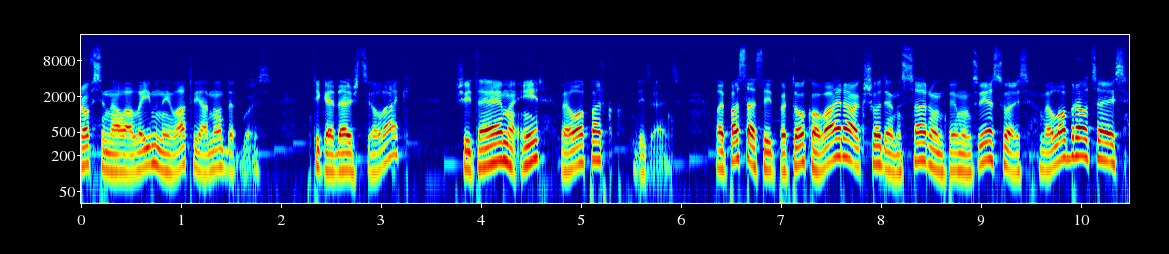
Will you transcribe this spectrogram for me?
profesionālā līmenī Latvijā nodarbojas tikai daži cilvēki. Šī tēma ir veloparku dizains. Lai pastāstītu par to, ko vairāk, šodien uz sarunu pie mums viesojas velobraucējs,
